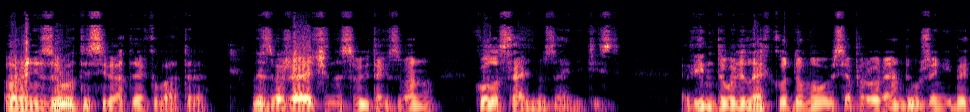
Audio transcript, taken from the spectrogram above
організовувати свято екватора, незважаючи на свою так звану колосальну зайнятість. Він доволі легко домовився про оренду вже ніби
